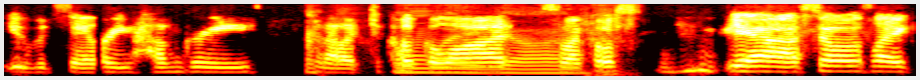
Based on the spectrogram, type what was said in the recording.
you would say, "Are you hungry?" Because I like to cook Oh a lot, so I God. post. Yeah, so I was like,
